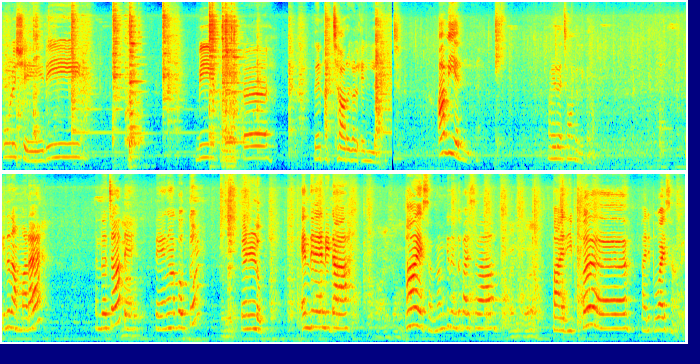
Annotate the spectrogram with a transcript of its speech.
പുളിശ്ശേരി ബീട്രൂട്ട് ദെൻ അച്ചാറുകൾ എല്ലാം. അവിയൽ അവിയൽ വെച്ചുകൊണ്ടിരിക്കുന്നു ഇത് നമ്മുടെ എന്താ വെച്ചാ തേ തേങ്ങാക്കൊത്തും എള്ളും. എന്തിനു വേണ്ടിട്ടാ? പായസം. നമുക്കിത് എന്ത് പായസമാ? പരിപ്പ്. പരിപ്പ് പായസമാണ്.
